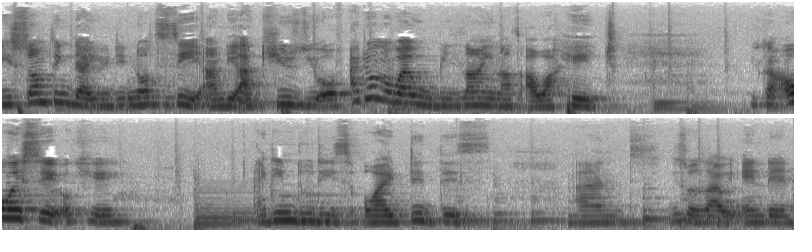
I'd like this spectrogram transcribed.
it's something that you did not say and they accuse you of. I don't know why we'll be lying at our age. You can always say okay i didn't do this or i did this and this was how it ended.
